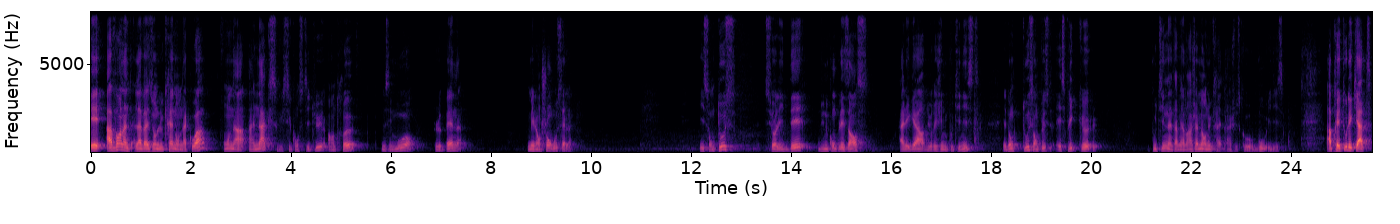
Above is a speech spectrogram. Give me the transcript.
Et avant l'invasion de l'Ukraine, on a quoi? On a un axe qui se constitue entre Zemmour, Le Pen, Mélenchon, Roussel. Ils sont tous sur l'idée d'une complaisance à l'égard du régime poutiniste. Et donc tous, en plus, expliquent que Poutine n'interviendra jamais en Ukraine. Hein, jusqu'au bout, ils disent. Après, tous les quatre,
